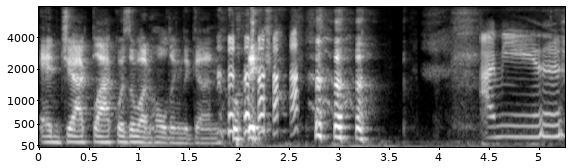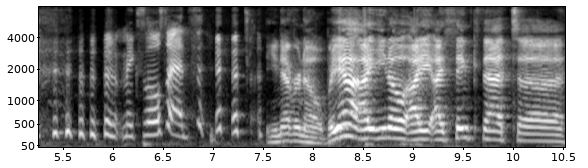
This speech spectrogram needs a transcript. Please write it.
and Jack Black was the one holding the gun. Like, I mean, makes a little sense. you never know. But yeah, I you know, I I think that uh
